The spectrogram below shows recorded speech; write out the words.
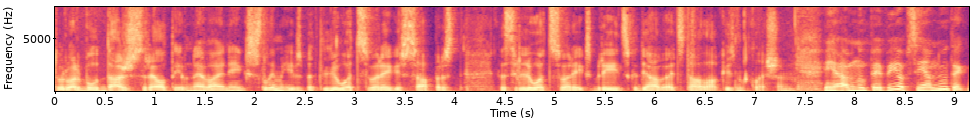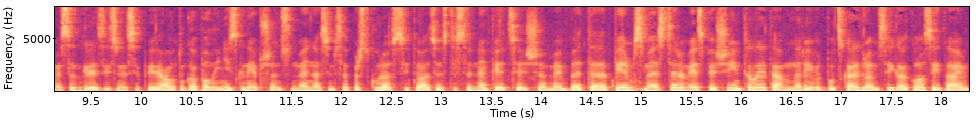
Tur var būt dažas relatīvi nevainīgas slimības, bet ļoti svarīgi ir saprast, ka tas ir ļoti svarīgs brīdis, kad jāveic tālāk izmeklēšana. Jā, nu pie biopsijām noteikti mēs atgriezīsimies pie auto gabaliņa izkniepšanas un mēģināsim saprast, kurās situācijās tas ir nepieciešami. Bet uh, pirms mēs ķeramies pie šīm lietām un arī varbūt skaidrojam sīkāk klausītājiem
